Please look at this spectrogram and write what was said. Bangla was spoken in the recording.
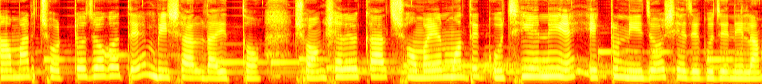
আমার ছোট্ট জগতে বিশাল দায়িত্ব। সংসারের কাজ সময়ের মধ্যে গুছিয়ে নিয়ে একটু নিজেও সেজে গুজে নিলাম।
